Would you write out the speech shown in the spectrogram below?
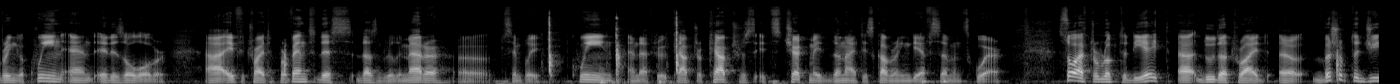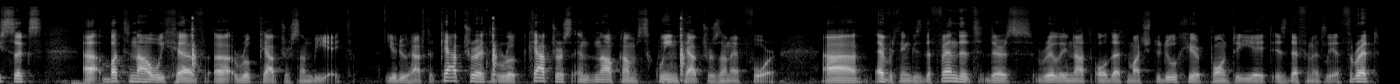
bring a queen, and it is all over. Uh, if you try to prevent this, doesn't really matter. Uh, simply queen, and after you capture captures, it's checkmate. The knight is covering the f7 square. So after rook to d8, uh, Duda tried bishop to g6, but now we have rook captures on b8 you do have to capture it, rook captures, and now comes queen captures on f4. Uh, everything is defended, there's really not all that much to do here, pawn to e8 is definitely a threat.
